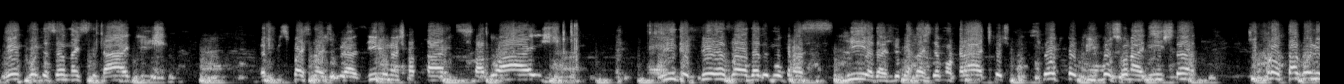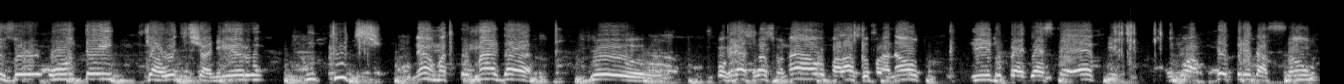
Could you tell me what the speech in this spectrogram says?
vem acontecendo nas cidades, nas principais cidades do Brasil, nas capitais estaduais, em defesa da democracia, das liberdades democráticas, contra o populismo bolsonarista que protagonizou ontem, dia 8 de janeiro, um tweet, né, uma tomada do Congresso Nacional, Palácio do Planalto e do prédio STF, uma depredação,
